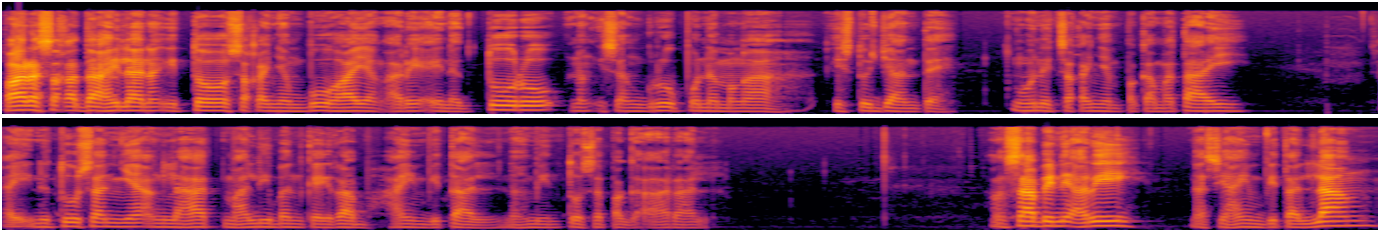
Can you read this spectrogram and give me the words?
Para sa kadahilan ng ito sa kanyang buhay, ang ari ay nagturo ng isang grupo ng mga estudyante. Ngunit sa kanyang pagkamatay, ay inutusan niya ang lahat maliban kay Rab Haim Vital na huminto sa pag-aaral. Ang sabi ni Ari na si Haim Vital lang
